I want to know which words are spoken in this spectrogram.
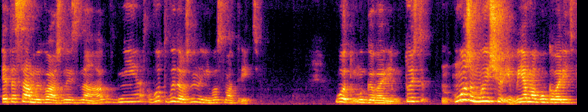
это самый важный знак в дне вот вы должны на него смотреть. Вот мы говорим. То есть можем мы еще я могу говорить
